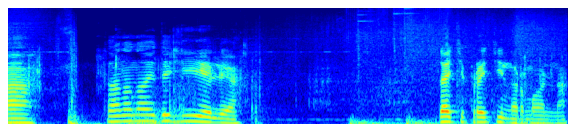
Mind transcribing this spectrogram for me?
А, да она надоели. Дайте пройти нормально.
